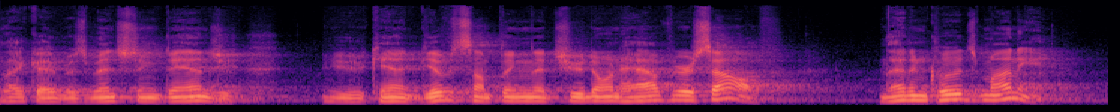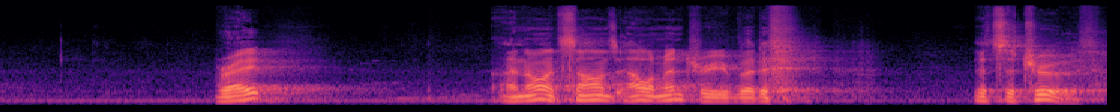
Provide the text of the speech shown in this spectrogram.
like I was mentioning to Angie, you can't give something that you don't have yourself. And that includes money. Right? I know it sounds elementary, but it's the truth.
